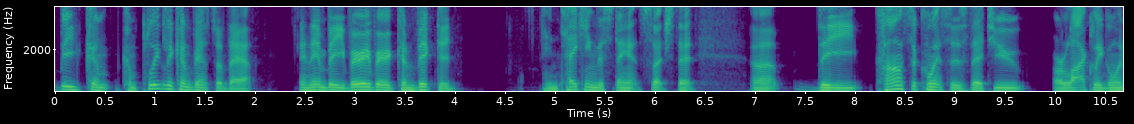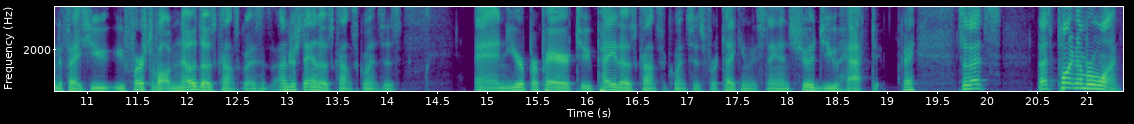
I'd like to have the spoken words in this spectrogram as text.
Be com- completely convinced of that, and then be very, very convicted in taking the stance such that uh, the consequences that you are likely going to face. You you first of all know those consequences, understand those consequences, and you're prepared to pay those consequences for taking the stand should you have to. Okay. So that's that's point number one.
